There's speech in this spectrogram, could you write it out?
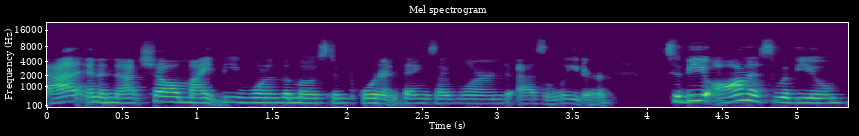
that, in a nutshell, might be one of the most important things I've learned as a leader. To be honest with you,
